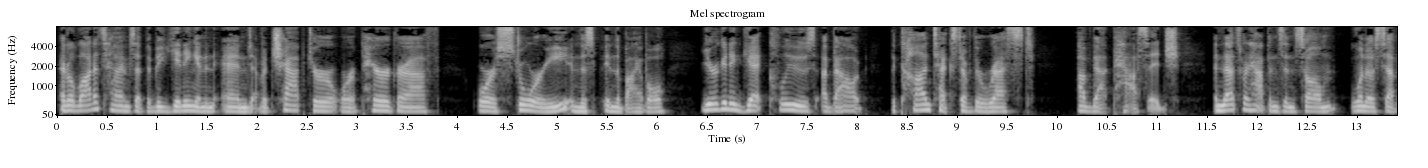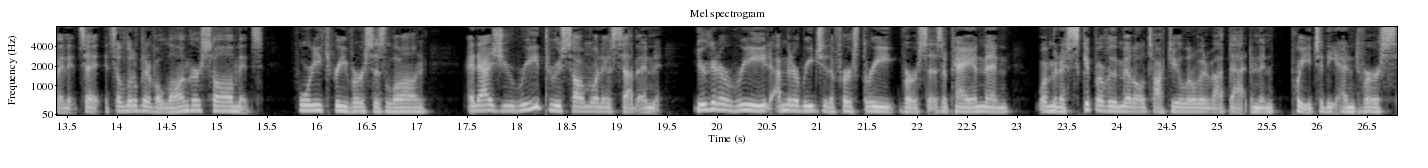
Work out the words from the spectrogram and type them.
And a lot of times at the beginning and an end of a chapter or a paragraph or a story in this in the Bible, you're going to get clues about the context of the rest of that passage. And that's what happens in Psalm 107. It's a it's a little bit of a longer psalm. It's 43 verses long. And as you read through Psalm 107, you're going to read, I'm going to read you the first three verses, okay? And then I'm going to skip over the middle, talk to you a little bit about that, and then point you to the end verse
